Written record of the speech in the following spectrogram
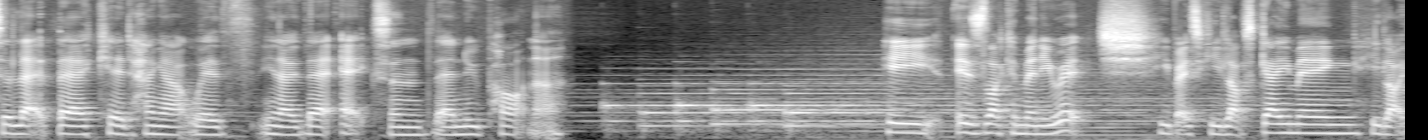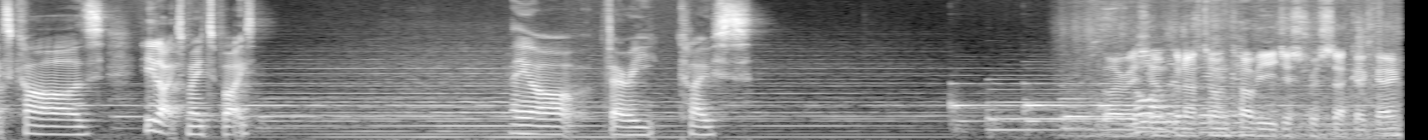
to let their kid hang out with, you know, their ex and their new partner. He is like a mini Rich. He basically loves gaming, he likes cars, he likes motorbikes. They are very close. Sorry, Rich, I'm going to have to uncover you just for a sec, okay?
